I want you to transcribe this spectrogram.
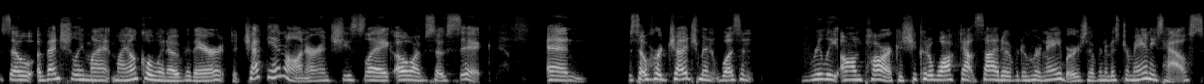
So eventually my my uncle went over there to check in on her and she's like oh i'm so sick. And so her judgment wasn't really on par because she could have walked outside over to her neighbors over to mr manny's house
